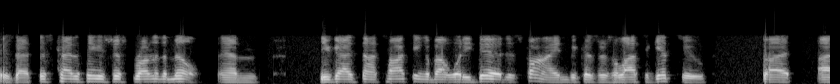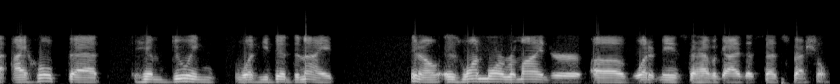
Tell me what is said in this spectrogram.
is that this kind of thing is just run of the mill and you guys not talking about what he did is fine because there's a lot to get to. But I, I hope that him doing what he did tonight, you know, is one more reminder of what it means to have a guy that's that special.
